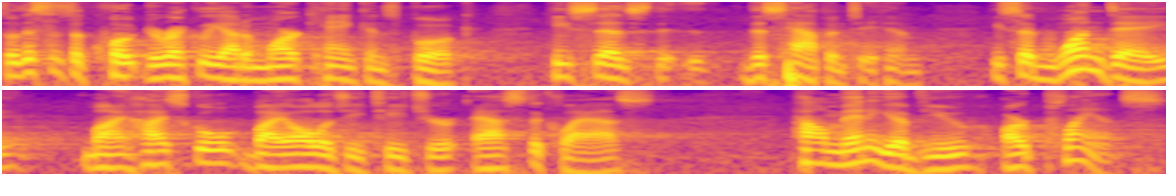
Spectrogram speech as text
so, this is a quote directly out of Mark Hankins' book. He says this happened to him. He said, One day, my high school biology teacher asked the class, How many of you are plants?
